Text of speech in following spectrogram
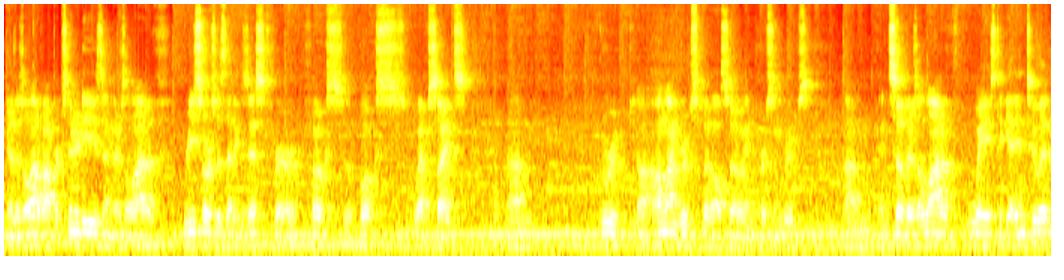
you know, there's a lot of opportunities, and there's a lot of resources that exist for folks, uh, books, websites, um, group, uh, online groups, but also in-person groups. Um, and so there's a lot of ways to get into it,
